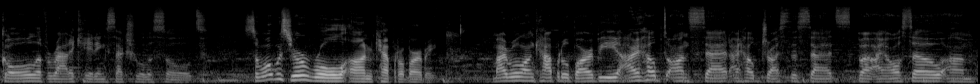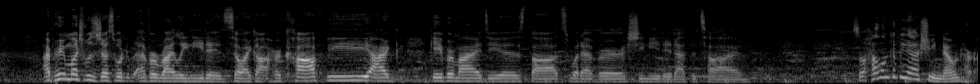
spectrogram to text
goal of eradicating sexual assault. So, what was your role on Capitol Barbie? My role on Capitol Barbie, I helped on set. I helped dress the sets, but I also, um, I pretty much was just whatever Riley needed. So I got her coffee. I gave her my ideas, thoughts, whatever she needed at the time. So how long have you actually known her?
